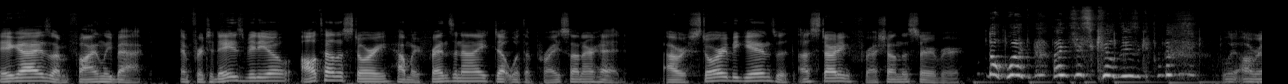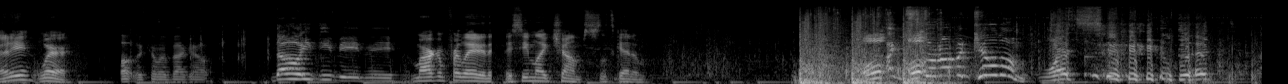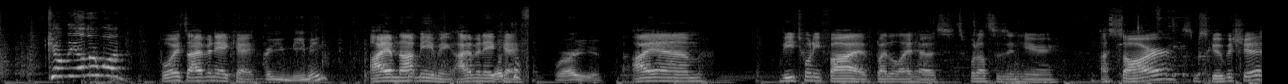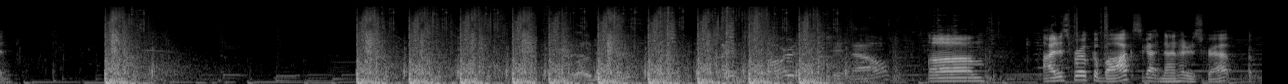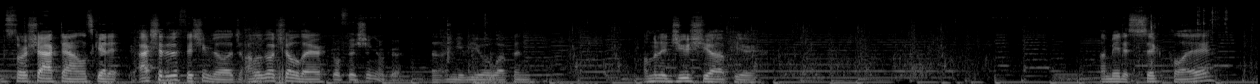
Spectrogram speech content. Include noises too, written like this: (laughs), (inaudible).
Hey guys, I'm finally back. And for today's video, I'll tell the story how my friends and I dealt with a price on our head. Our story begins with us starting fresh on the server. No way! I just killed these guys! Wait, already? Where? Oh, they're coming back out. No, he DB'd me. Mark them for later. They seem like chumps. Let's get them. Oh, I oh! stood oh. up and killed him! What? (laughs) what? Killed the other one! Boys, I have an AK. Are you memeing? I am not memeing. I have an AK. Where are you? I am V25 by the lighthouse. What else is in here? A SAR, some scuba shit. I have stars and shit now. Um, I just broke a box. I got 900 scrap. Let's throw Shack down. Let's get it. Actually, there's a fishing village. I'm gonna go chill there Go fishing? Okay. uh, and give you a weapon. I'm gonna juice you up here. I made a sick play.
